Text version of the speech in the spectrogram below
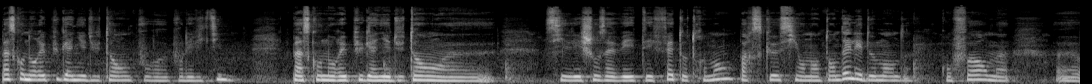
parce qu'on aurait pu gagner du temps pour, pour les victimes. Parce qu'on aurait pu gagner du temps si les choses avaient été faites autrement. Parce que si on entendait les demandes conformes euh,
